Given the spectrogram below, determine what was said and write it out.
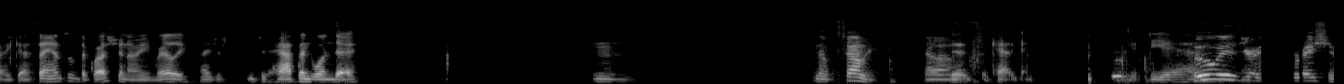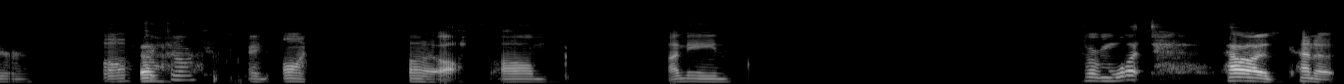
I guess I answered the question. I mean, really, I just it just happened one day. Mm. No, tell me, um, There's a cat again. Yeah. who is your inspiration off Ugh. TikTok and on? on and off. Um, I mean, from what, how I was kind of,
